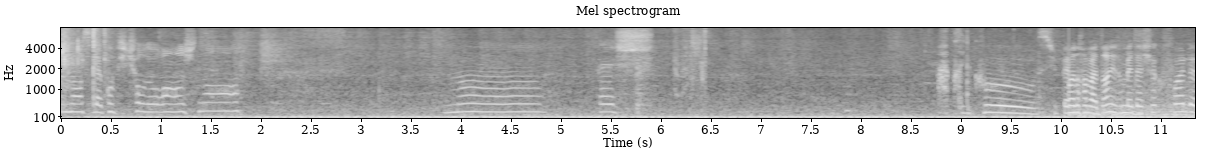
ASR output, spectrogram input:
Oh non, c'est la confiture d'orange. Non Non Pêche Abricot Super Au mois de ramadan, ils remettent à chaque fois le...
